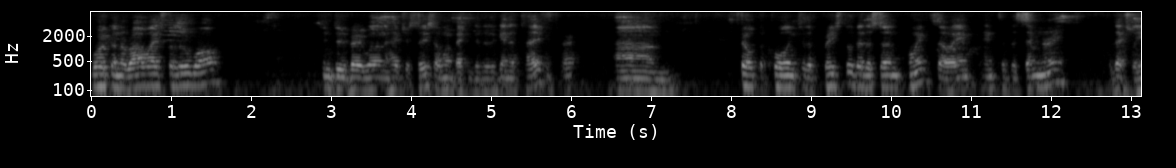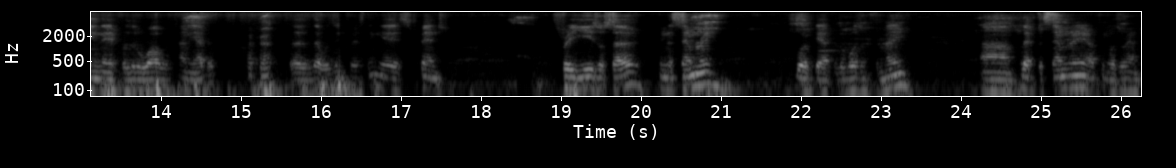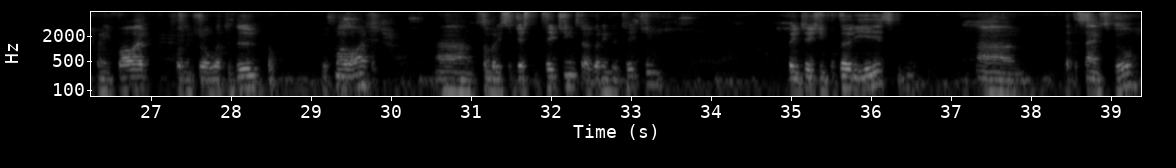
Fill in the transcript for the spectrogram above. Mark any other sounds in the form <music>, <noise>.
worked on the railways for a little while. Didn't do very well in the HSC, so I went back and did it again at TAFE. Um, felt the calling to the priesthood at a certain point, so I entered the seminary. Was actually in there for a little while with Tony Abbott. Okay. So that was interesting. Yeah, spent three years or so in the seminary. Worked out that it wasn't for me. Um, left the seminary. I think I was around 25. Wasn't sure what to do with my life. Um, somebody suggested teaching, so I got into teaching. Been teaching for 30 years um, at the same school.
